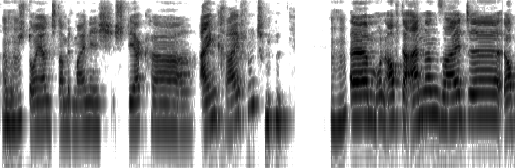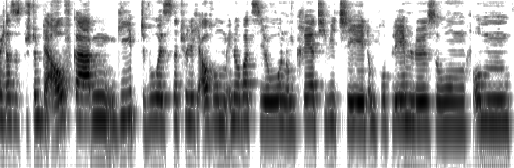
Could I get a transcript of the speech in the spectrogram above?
also Mhm. steuernd, damit meine ich stärker eingreifend. Mhm. Ähm, und auf der anderen Seite glaube ich, dass es bestimmte Aufgaben gibt, wo es natürlich auch um Innovation, um Kreativität, um Problemlösung, um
